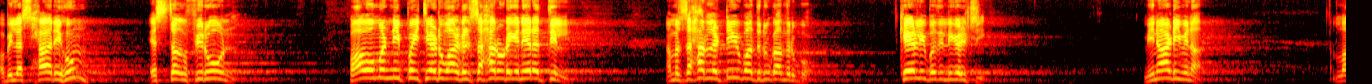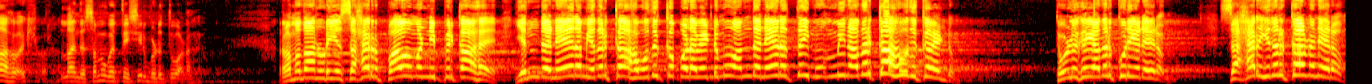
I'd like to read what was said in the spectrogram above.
அபில் அஸ்ஹாரிஹும் எஸ்தஃபிரூன். பாவ மன்னிப்பை தேடுவார்கள் சஹருடைய நேரத்தில். நம்ம சஹரில் டிவி பார்த்துட்டு உட்காந்துருப்போம் கேள்வி பதில் நிகழ்ச்சி. வினாடி வினா அல்லாஹ் அல்லாஹ் இந்த சமூகத்தை சீர்படுத்துவானாக. ரமதானுடைய சஹர் பாவ மன்னிப்பிற்காக எந்த நேரம் எதற்காக ஒதுக்கப்பட வேண்டுமோ அந்த நேரத்தை மும்மின் அதற்காக ஒதுக்க வேண்டும். தொழுகை அதற்குரிய நேரம் சஹர் இதற்கான நேரம்.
